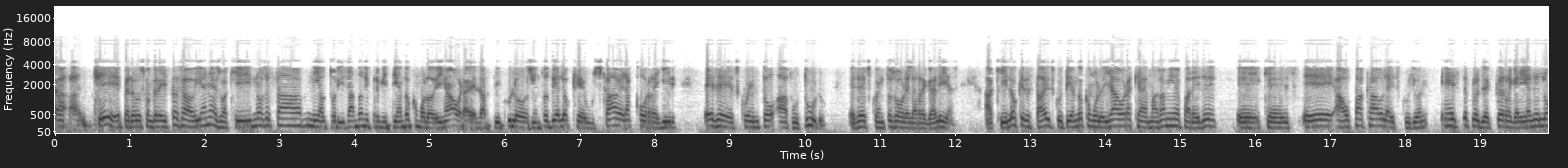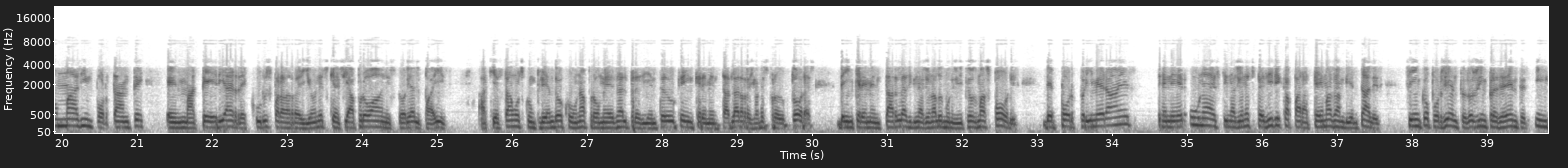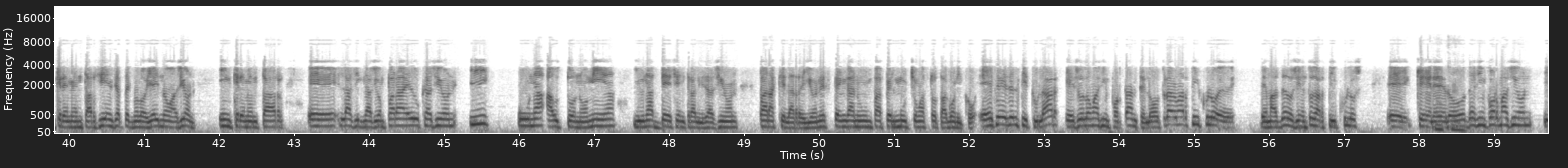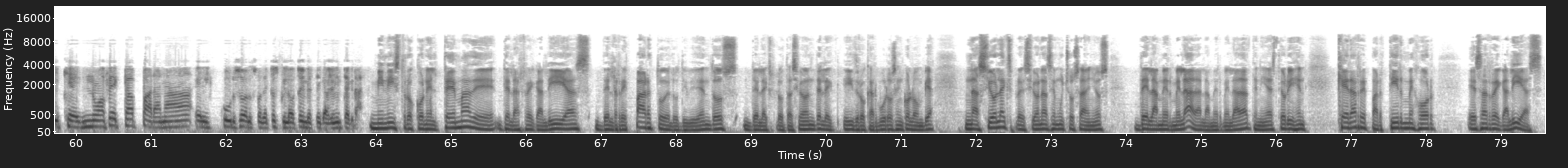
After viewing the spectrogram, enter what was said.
Ah, sí, pero los congresistas sabían eso. Aquí no se está ni autorizando ni permitiendo, como lo dije ahora, el artículo 210 lo que buscaba era corregir ese descuento a futuro, ese descuento sobre las regalías. Aquí lo que se estaba discutiendo, como lo dije ahora, que además a mí me parece eh, que es, eh, ha opacado la discusión, este proyecto de regalías es lo más importante en materia de recursos para las regiones que se ha aprobado en la historia del país. Aquí estamos cumpliendo con una promesa del presidente Duque de incrementar las regiones productoras, de incrementar la asignación a los municipios más pobres, de por primera vez tener una destinación específica para temas ambientales, 5%, eso es sin precedentes, incrementar ciencia, tecnología e innovación, incrementar eh, la asignación para educación y una autonomía y una descentralización para que las regiones tengan un papel mucho más protagónico. Ese es el titular, eso es lo más importante. Lo otro es un artículo de, de más de 200 artículos eh, que generó desinformación y que no afecta para nada el curso de los proyectos piloto de investigación integral. Ministro, con el tema de, de las regalías, del reparto de los dividendos de la explotación de hidrocarburos en Colombia, nació la expresión hace muchos años de la mermelada. La mermelada tenía este origen, que era repartir mejor esas regalías.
